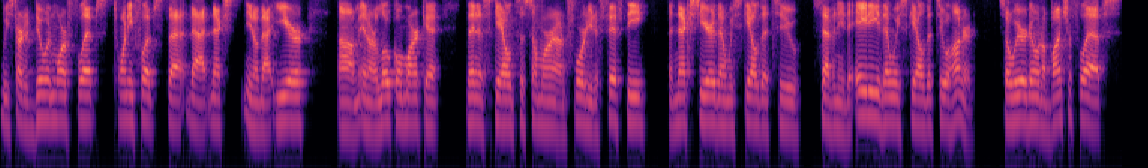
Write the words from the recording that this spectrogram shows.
We started doing more flips, 20 flips that that next you know that year um, in our local market. Then it scaled to somewhere around 40 to 50 the next year. Then we scaled it to 70 to 80. Then we scaled it to 100. So we were doing a bunch of flips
